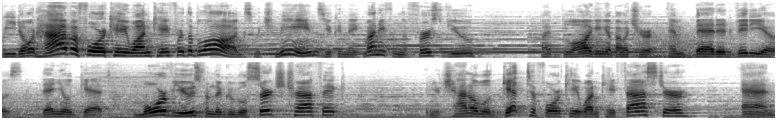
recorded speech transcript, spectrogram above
we don't have a 4K, 1K for the blogs, which means you can make money from the first view by blogging about your embedded videos. Then you'll get more views from the Google search traffic, and your channel will get to 4K, 1K faster. And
